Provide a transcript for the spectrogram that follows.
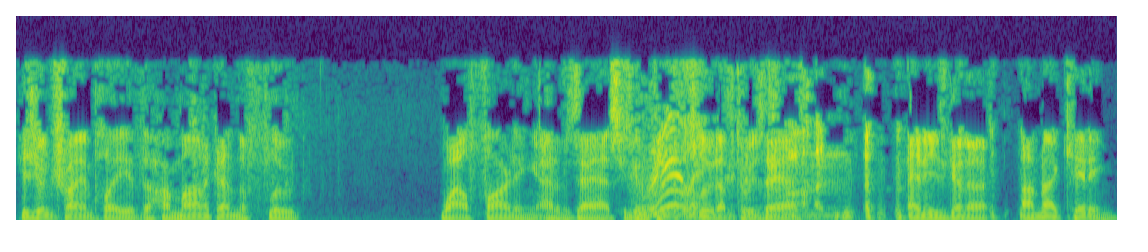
He's going to try and play the harmonica and the flute while farting out of his ass. He's going to put the flute up to his ass, and he's going to... I'm not kidding.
